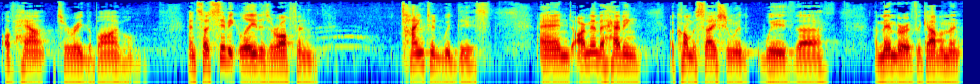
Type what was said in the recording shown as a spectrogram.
of how to read the Bible. And so civic leaders are often tainted with this. And I remember having a conversation with, with uh, a member of the government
